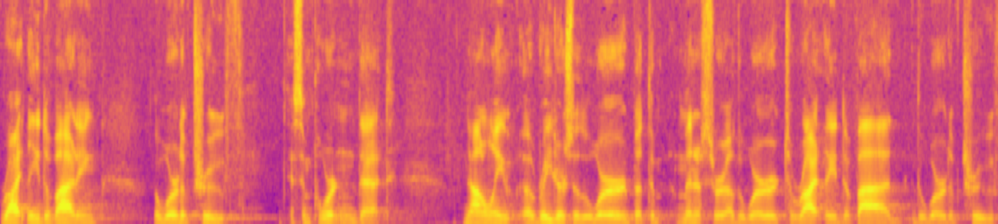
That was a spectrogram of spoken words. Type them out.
rightly dividing the word of truth. It's important that not only uh, readers of the word, but the minister of the word to rightly divide the word of truth.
